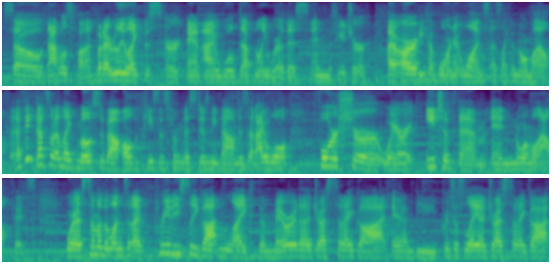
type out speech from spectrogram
So that was fun, but I really like this skirt and I will definitely wear this in the future. I already have worn it once as like a normal outfit. I think that's what I like most about all the pieces from this Disney bound is that I will for sure wear each of them in normal outfits. Whereas some of the ones that I've previously gotten, like the Merida dress that I got and the Princess Leia dress that I got,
